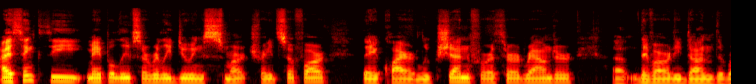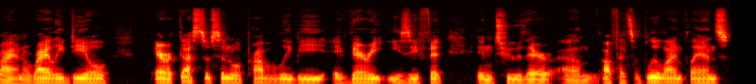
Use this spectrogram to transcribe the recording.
I think the Maple Leafs are really doing smart trades so far. They acquired Luke Schenn for a third rounder. Uh, they've already done the Ryan O'Reilly deal. Erik Gustafsson will probably be a very easy fit into their um, offensive blue line plans.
